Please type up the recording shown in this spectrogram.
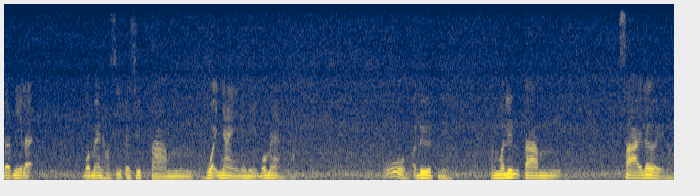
แบบนี้แหละบ่แมนเขาสีไปซิดตามห้วยใหญ่นี่นี่บ่แมนโอ้อดืดนี่มันมาลิ้นตามทรายเลยเนาะ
